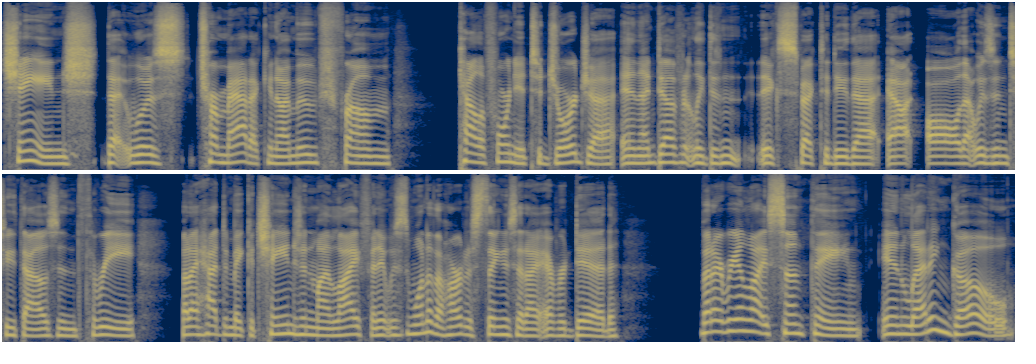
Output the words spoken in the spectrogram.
change that was traumatic. You know, I moved from California to Georgia, and I definitely didn't expect to do that at all. That was in 2003, but I had to make a change in my life, and it was one of the hardest things that I ever did. But I realized something in letting go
